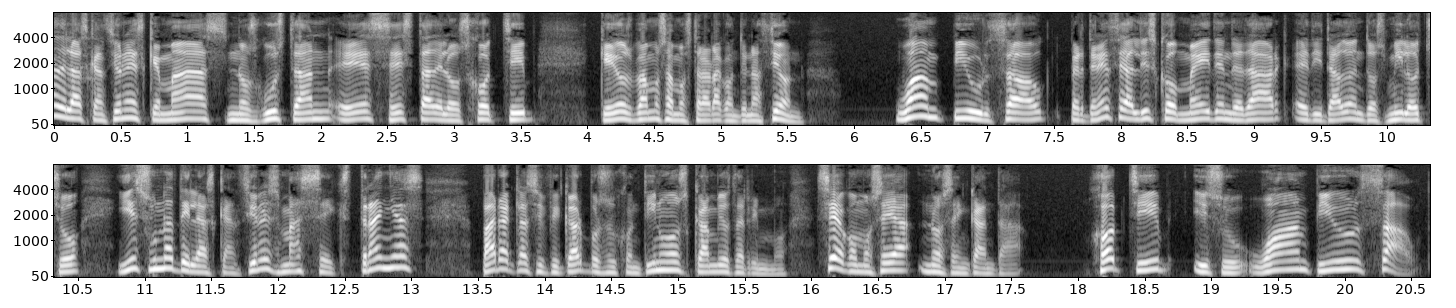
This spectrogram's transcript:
Una de las canciones que más nos gustan es esta de los Hot Chip que os vamos a mostrar a continuación. One Pure Thought pertenece al disco Made in the Dark, editado en 2008, y es una de las canciones más extrañas para clasificar por sus continuos cambios de ritmo. Sea como sea, nos encanta. Hot Chip y su One Pure Thought.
